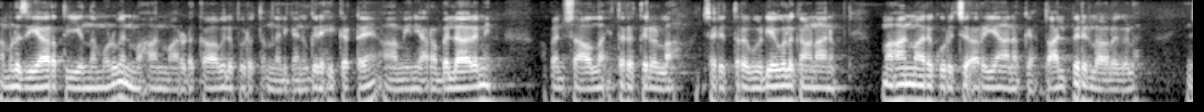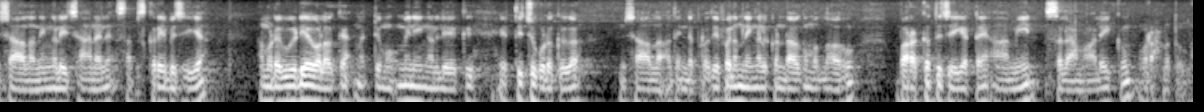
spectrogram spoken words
നമ്മൾ സിയാറത്ത് ചെയ്യുന്ന മുഴുവൻ മഹാന്മാരുടെ കാവൽ പൊരുത്തം നൽകി അനുഗ്രഹിക്കട്ടെ. ആമീൻ യാ റബ്ബല്ലാലമീൻ അപ്പം ഇൻഷാല്ല ഇത്തരത്തിലുള്ള ചരിത്ര വീഡിയോകൾ കാണാനും മഹാന്മാരെക്കുറിച്ച് അറിയാനൊക്കെ താല്പര്യമുള്ള ആളുകൾ ഇൻഷാല്ല നിങ്ങൾ ഈ ചാനൽ സബ്സ്ക്രൈബ് ചെയ്യുക. നമ്മുടെ വീഡിയോകളൊക്കെ മറ്റ് മുമിനിയങ്ങളിലേക്ക് എത്തിച്ചു കൊടുക്കുക. ഇൻഷാല്ല അതിന്റെ പ്രതിഫലം നിങ്ങൾക്കുണ്ടാകും. അള്ളാഹു ബറക്കത്ത് ചെയ്യട്ടെ. ആമീൻ. അസ്സലാമലൈക്കും വറഹമത്തുള്ള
